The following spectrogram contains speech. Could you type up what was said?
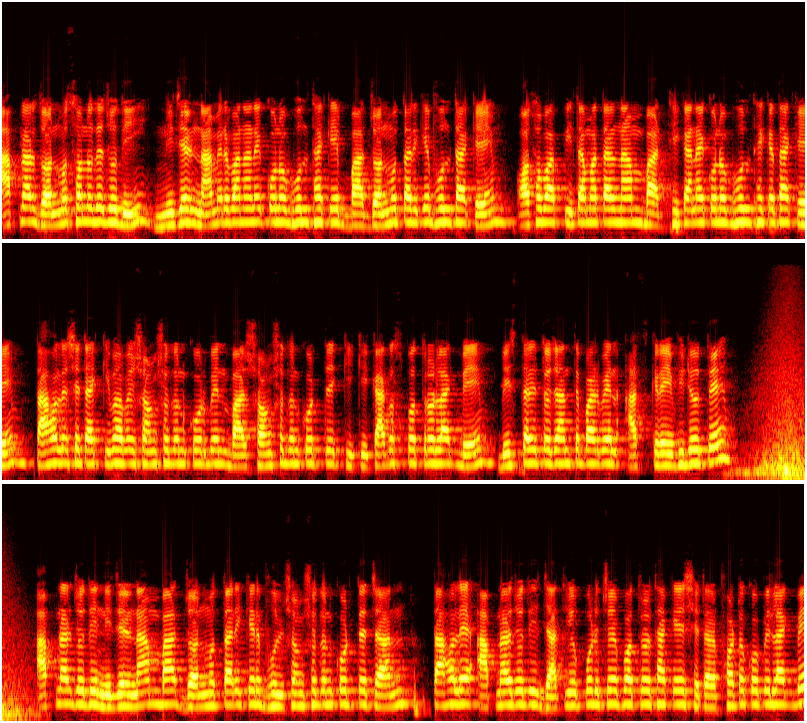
আপনার জন্ম সনদে যদি নিজের নামের বানানে কোনো ভুল থাকে বা জন্ম তারিখে ভুল থাকে অথবা পিতামাতার নাম বা ঠিকানায় কোনো ভুল থেকে থাকে, তাহলে সেটা কীভাবে সংশোধন করবেন বা সংশোধন করতে কি কি কাগজপত্র লাগবে বিস্তারিত জানতে পারবেন আজকের এই ভিডিওতে। আপনার যদি নিজের নাম বা জন্ম তারিখের ভুল সংশোধন করতে চান, তাহলে আপনার যদি জাতীয় পরিচয়পত্র থাকে, সেটার ফটোকপি লাগবে।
